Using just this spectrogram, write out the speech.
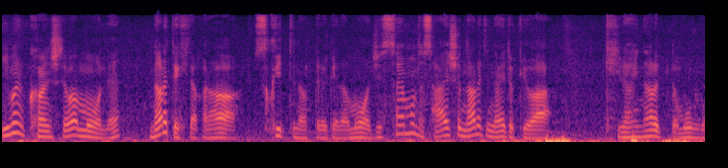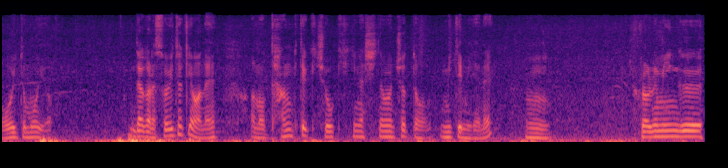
今に関してはもうね、慣れてきたから好きってなってるけども、実際まだ最初慣れてない時は嫌いになるって思うことが多いと思うよ。だからそういう時はね、あの短期的、長期的な視点をちょっと見てみてね。うん。プログラミング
